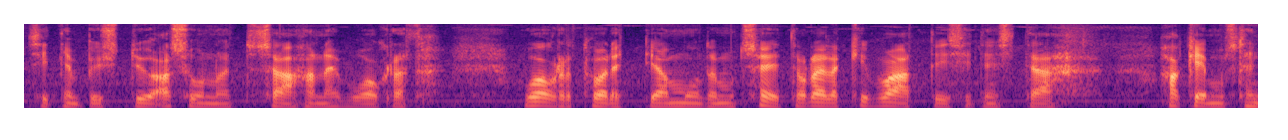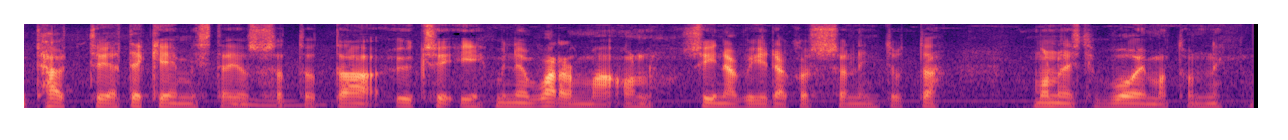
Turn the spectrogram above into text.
sitten pystyy asumaan, että saadaan ne vuokrat, vuokrat hoidettua ja muuta, mutta se todellakin vaatii sitten sitä hakemusten täyttöä ja tekemistä, jossa mm. tota, yksi ihminen varmaan on siinä viidakossa, niin tota, monesti voimaton. Niin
